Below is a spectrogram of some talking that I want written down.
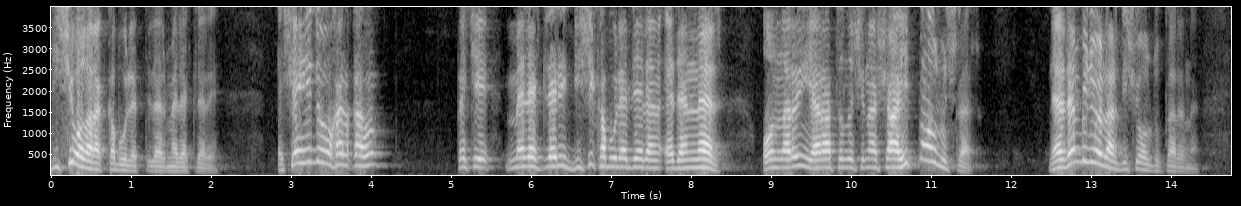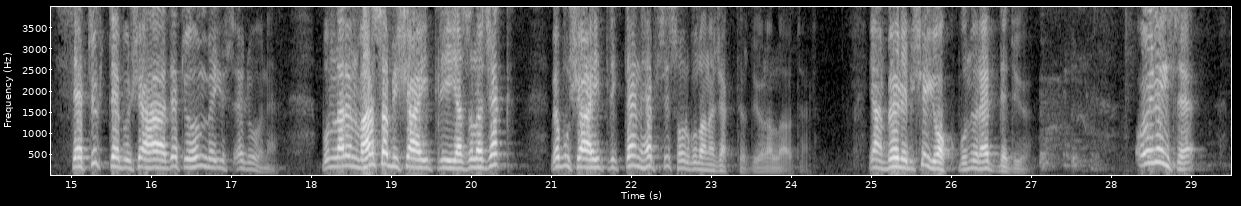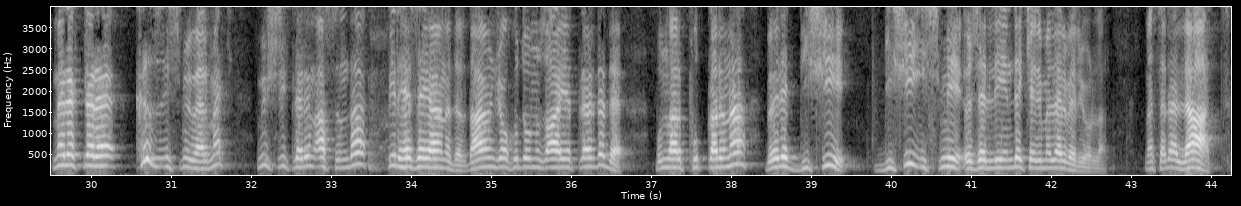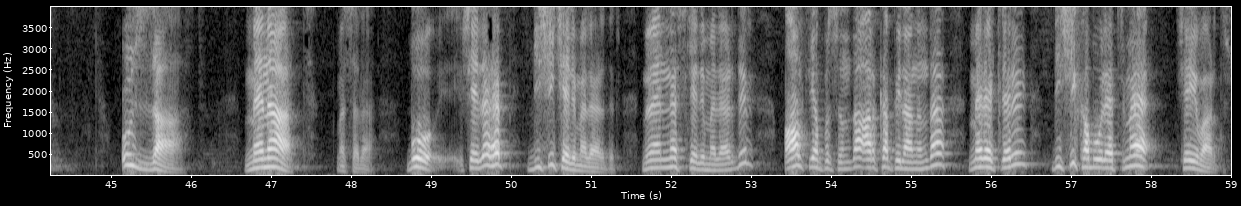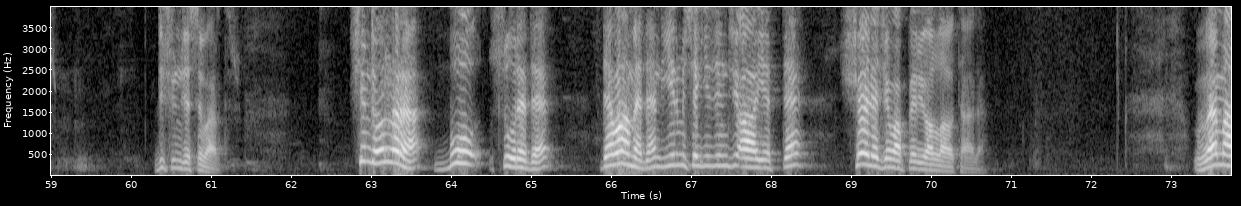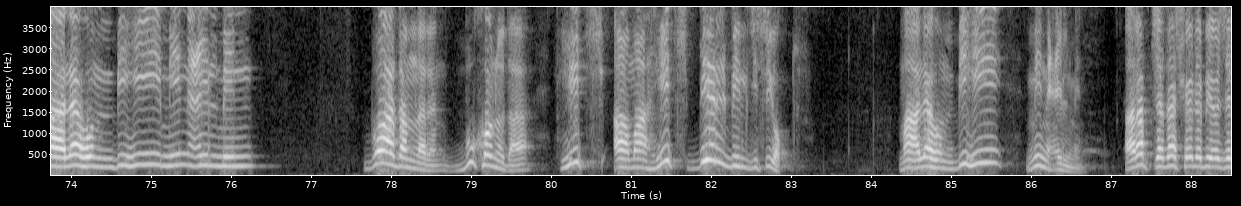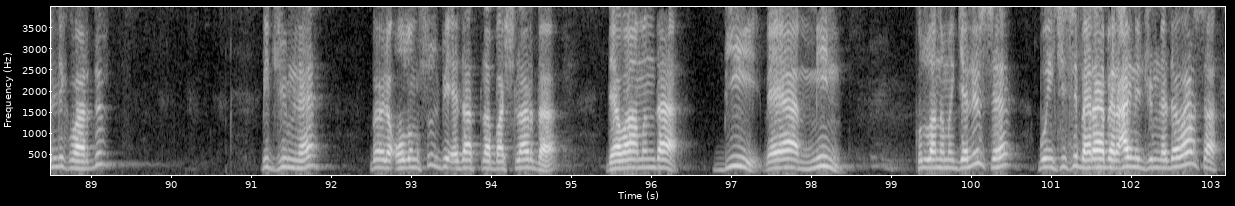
Dişi olarak kabul ettiler melekleri. E şehidu halkahum. Peki melekleri dişi kabul edilen, edenler onların yaratılışına şahit mi olmuşlar? Nereden biliyorlar dişi olduklarını? Setüktebu şehadetuhum ve yüselune. Bunların varsa bir şahitliği yazılacak ve bu şahitlikten hepsi sorgulanacaktır diyor Allahu Teala. Yani böyle bir şey yok. Bunu reddediyor. Öyleyse meleklere kız ismi vermek müşriklerin aslında bir hezeyanıdır. Daha önce okuduğumuz ayetlerde de bunlar putlarına böyle dişi dişi ismi özelliğinde kelimeler veriyorlar. Mesela Lat, Uzza, Menat mesela. Bu şeyler hep dişi kelimelerdir. Müennes kelimelerdir. Altyapısında, arka planında melekleri dişi kabul etme şeyi vardır. Düşüncesi vardır. Şimdi onlara bu surede devam eden 28. ayette şöyle cevap veriyor Allahu Teala. Ve ma lehum bihi min ilmin bu adamların bu konuda hiç ama hiçbir bilgisi yoktur. Ma lehum bihi min ilmin. Arapçada şöyle bir özellik vardır. Bir cümle böyle olumsuz bir edatla başlar da devamında bi veya min kullanımı gelirse bu ikisi beraber aynı cümlede varsa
